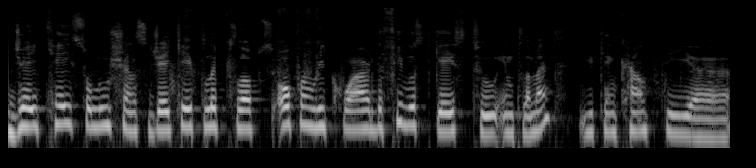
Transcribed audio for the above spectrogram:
JK solutions, JK flip-flops often require the fewest gates to implement. You can count the uh,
